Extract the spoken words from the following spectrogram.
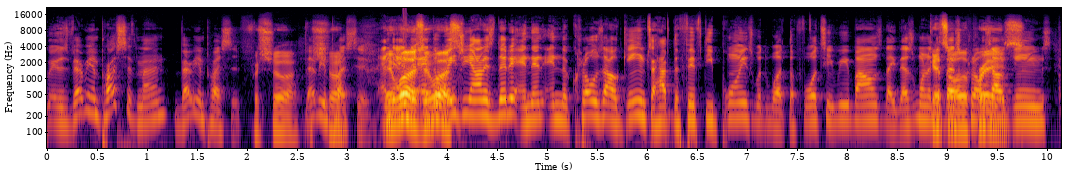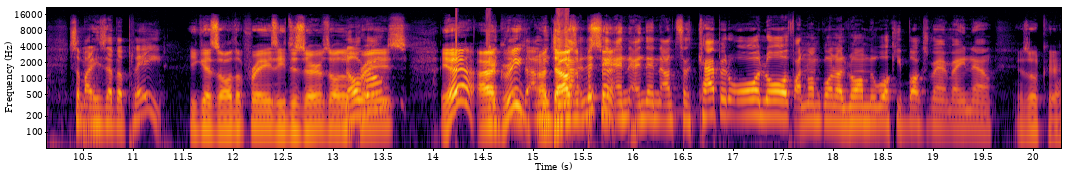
It was very impressive, man. Very impressive. for sure. for Very sure. impressive. it And, was. and, and it the way was. Giannis did it, and then in the closeout game to have the 50 points with what the 14 rebounds, like that's one of Gets the best the closeout praise. games somebody's ever played. he gets all the praise. He deserves all the No, praise. Yeah, I agree. I a mean, thousand Gian- listen, percent. and, and then uh, to cap it all off, I know I'm going to long Milwaukee Bucks rant right now. it's okay.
